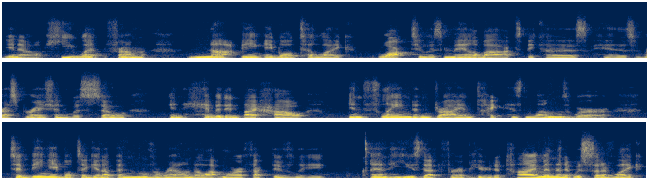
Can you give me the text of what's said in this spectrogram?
You know, he went from not being able to like walk to his mailbox because his respiration was so inhibited by how inflamed and dry and tight his lungs were to being able to get up and move around a lot more effectively and he used that for a period of time and then it was sort of like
